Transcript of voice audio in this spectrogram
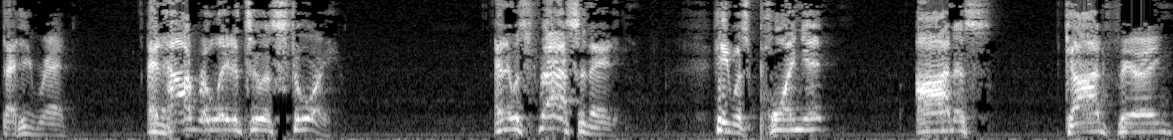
that he read and how it related to his story. And it was fascinating. He was poignant, honest, God fearing,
